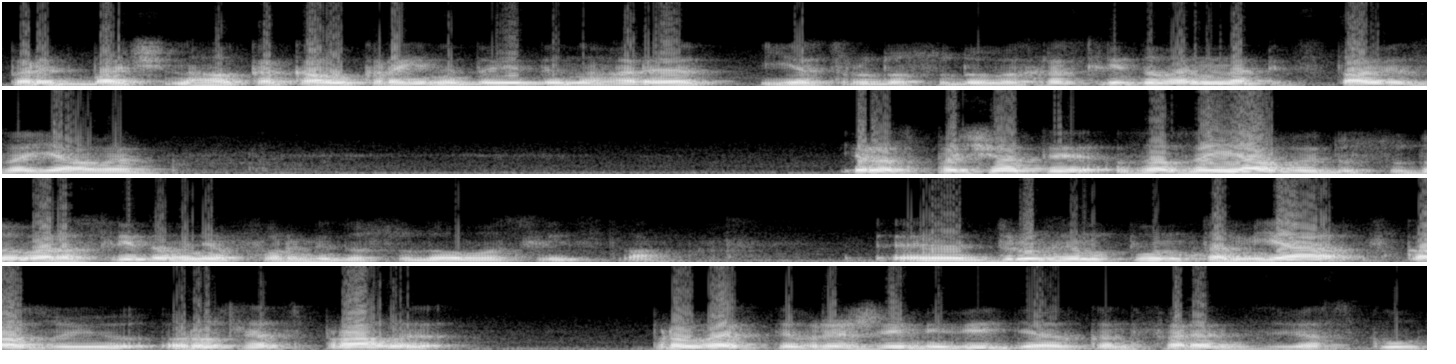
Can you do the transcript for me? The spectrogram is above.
передбаченого КК України до єдиного реєстру досудових розслідувань на підставі заяви і розпочати за заявою досудове розслідування в формі досудового слідства. Е, Другим пунктом я вказую розгляд справи провести в режимі відеоконференц-зв'язку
